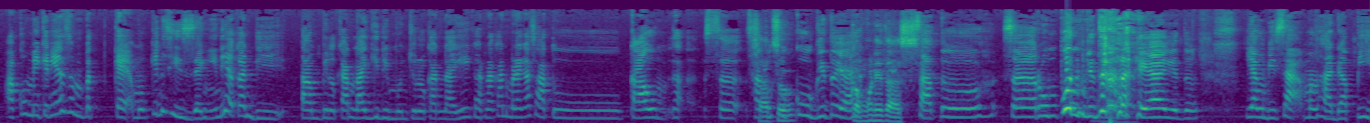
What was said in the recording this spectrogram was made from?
aku mikirnya sempet kayak mungkin si Zeng ini akan ditampilkan lagi dimunculkan lagi karena kan mereka satu kaum se- satu, Satu suku gitu ya. komunitas. Satu serumpun gitu lah ya gitu. Yang bisa menghadapi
